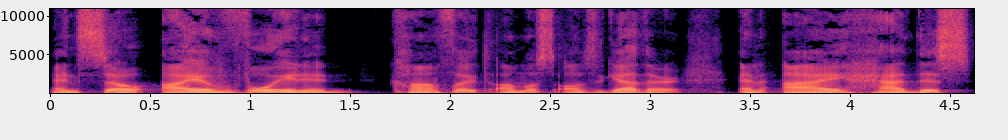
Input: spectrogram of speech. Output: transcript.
And so I avoided conflict almost altogether. And I had this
